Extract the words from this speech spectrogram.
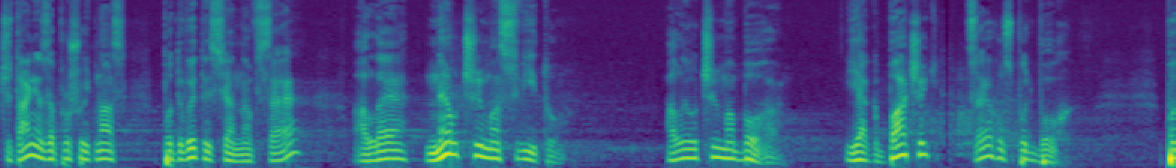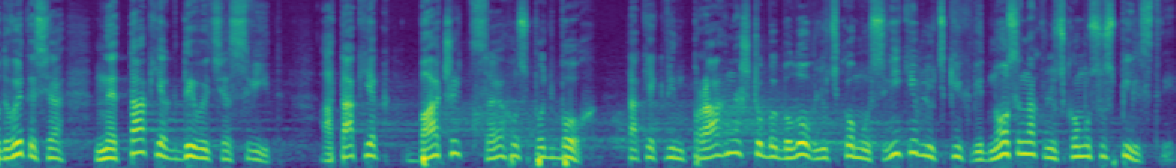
читання запрошують нас подивитися на все, але не очима світу, але очима Бога. Як бачить це Господь Бог. Подивитися не так, як дивиться світ, а так, як бачить це Господь Бог, так як Він прагне, щоб було в людському світі, в людських відносинах, в людському суспільстві.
